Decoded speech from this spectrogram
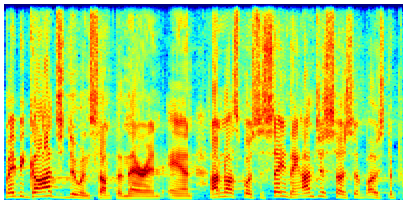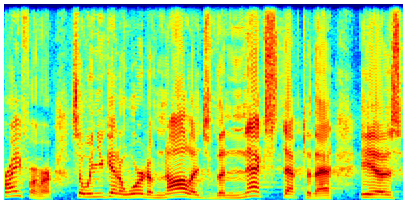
Maybe God's doing something there, and, and I'm not supposed to say anything. I'm just supposed to pray for her. So, when you get a word of knowledge, the next step to that is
